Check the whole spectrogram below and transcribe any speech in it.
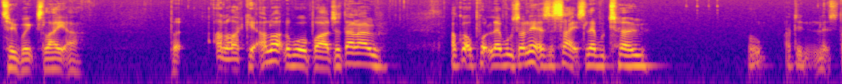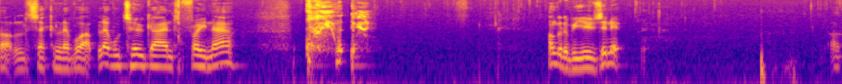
two weeks later. But I like it. I like the war barge. I don't know. I've got to put levels on it. As I say, it's level two. Oh, I didn't. Let's start the second level up. Level two going to three now. I'm going to be using it. I,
